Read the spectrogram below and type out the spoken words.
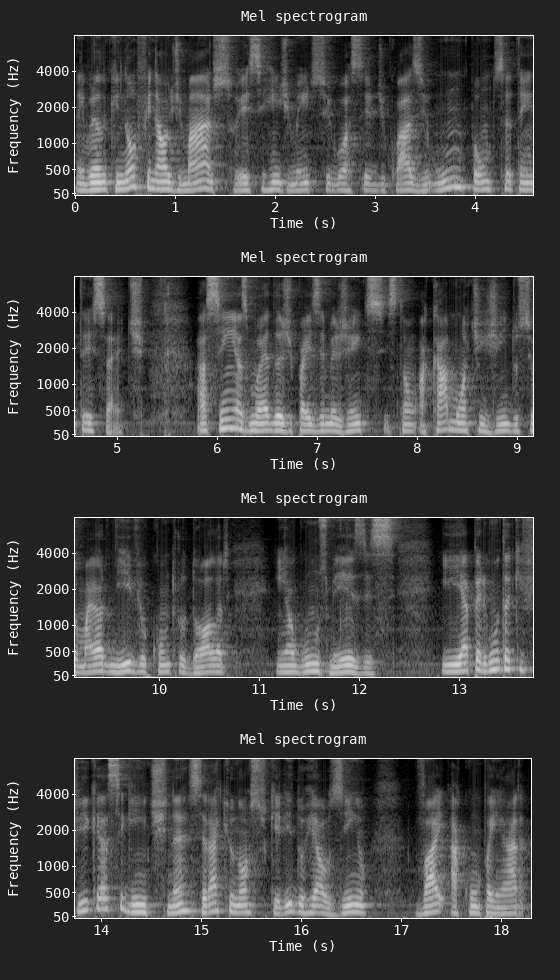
Lembrando que no final de março esse rendimento chegou a ser de quase 1,77%. Assim, as moedas de países emergentes estão, acabam atingindo seu maior nível contra o dólar em alguns meses. E a pergunta que fica é a seguinte, né? Será que o nosso querido realzinho vai acompanhar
